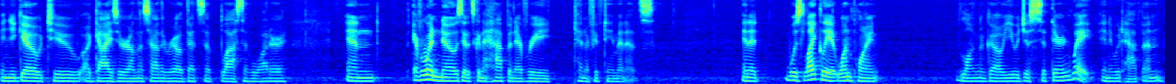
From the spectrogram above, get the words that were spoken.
and you go to a geyser on the side of the road that's a blast of water, and everyone knows that it's going to happen every 10 or 15 minutes. And it was likely at one point long ago you would just sit there and wait and it would happen.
